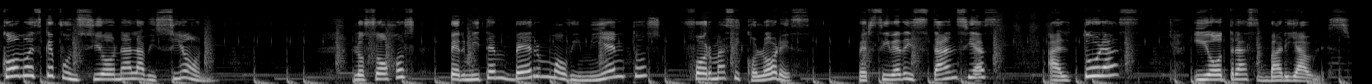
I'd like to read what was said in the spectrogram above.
¿Cómo es que funciona la visión? Los ojos permiten ver movimientos, formas y colores. Percibe distancias, alturas y otras variables.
